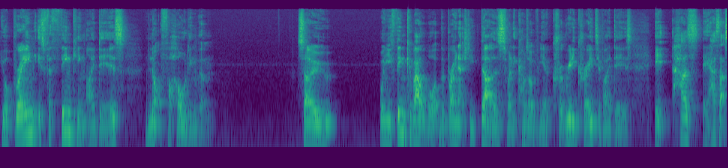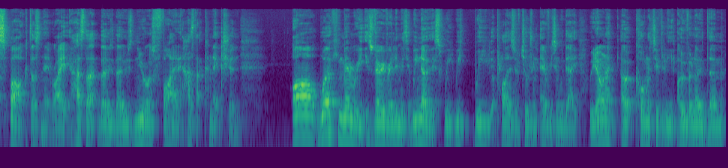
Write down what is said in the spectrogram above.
Your brain is for thinking ideas, not for holding them. So when you think about what the brain actually does when it comes up with you know cr- really creative ideas, it has it has that spark, doesn't it? Right? It has that those those neurons fire and it has that connection. Our working memory is very very limited. We know this. We we, we apply this with children every single day. We don't want to uh, cognitively overload them.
